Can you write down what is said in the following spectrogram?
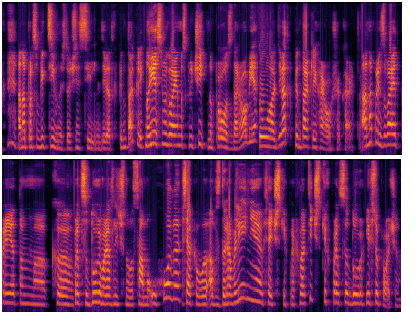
Она про субъективность очень сильно, девятка пентаклей. Но если мы говорим исключительно про здоровье, то девятка пентаклей хорошая карта. Она призывает при этом э, к процедурам различного самоухода, всякого обздоровления, всяческих профилактических процедур и все прочее.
